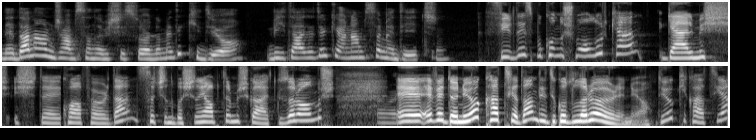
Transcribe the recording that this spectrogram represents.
Neden amcam sana bir şey söylemedi ki diyor. Bihter de diyor ki önemsemediği için. Firdevs bu konuşma olurken gelmiş işte kuaförden saçını başını yaptırmış gayet güzel olmuş. Evet. Ee, eve dönüyor Katya'dan dedikoduları öğreniyor. Diyor ki Katya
